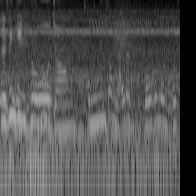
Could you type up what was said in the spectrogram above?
잘생긴 표정. 우와.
